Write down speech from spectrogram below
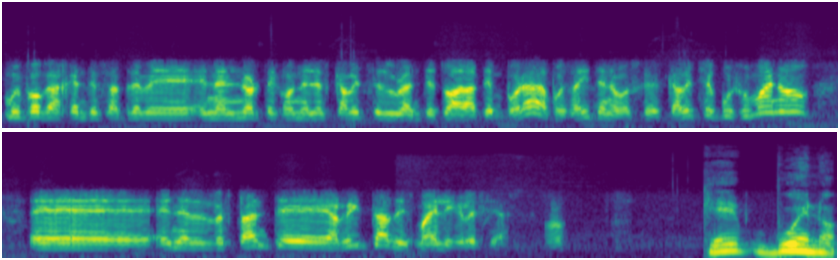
muy poca gente se atreve en el norte con el escabeche durante toda la temporada. Pues ahí tenemos el escabeche cusumano eh, en el restaurante Rita de Ismael Iglesias. Qué bueno.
